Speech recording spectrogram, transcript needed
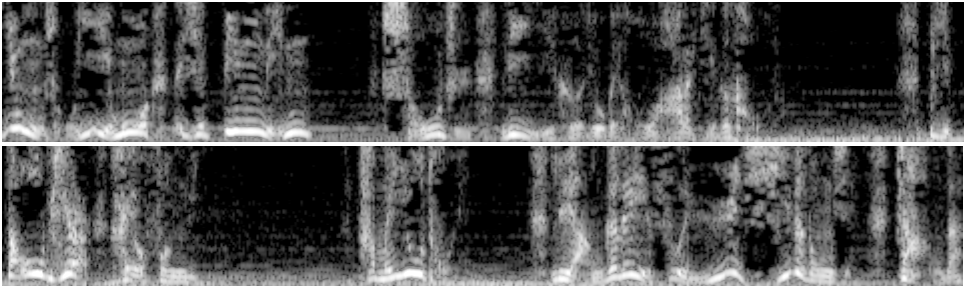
用手一摸那些冰鳞，手指立刻就被划了几个口子，比刀片还要锋利。他没有腿。两个类似鱼鳍的东西，长得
